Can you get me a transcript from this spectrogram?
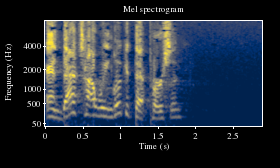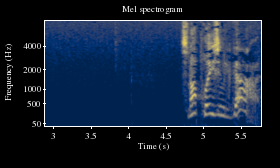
And that's how we look at that person. It's not pleasing to God.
